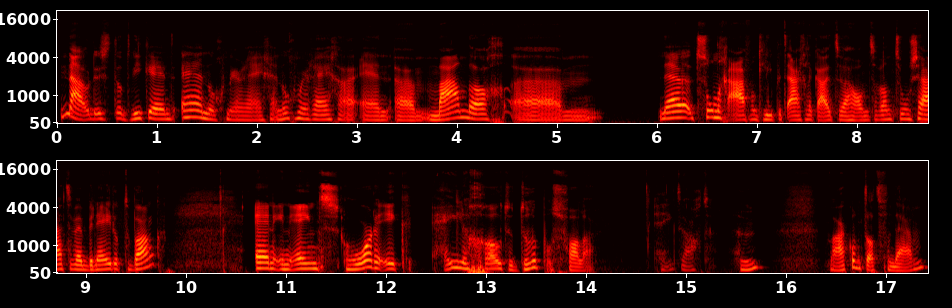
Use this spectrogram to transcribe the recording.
nou, dus dat weekend en nog meer regen en nog meer regen. En um, maandag, um, het zondagavond liep het eigenlijk uit de hand. Want toen zaten we beneden op de bank. En ineens hoorde ik hele grote druppels vallen. En ik dacht, huh, waar komt dat vandaan?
